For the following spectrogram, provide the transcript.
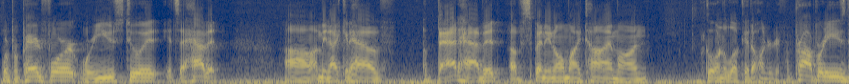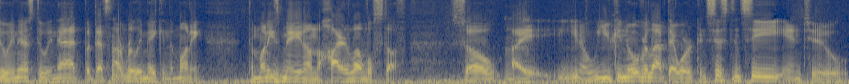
we're prepared for it, we're used to it, it's a habit. Uh, I mean, I could have a bad habit of spending all my time on going to look at 100 different properties, doing this, doing that, but that's not really making the money. The money's made on the higher level stuff. So mm-hmm. I, you know, you can overlap that word consistency into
